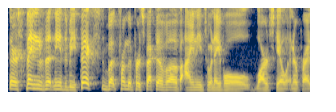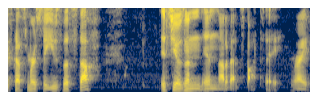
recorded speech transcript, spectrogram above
there's things that need to be fixed, but from the perspective of I need to enable large-scale enterprise customers to use this stuff, Istio's in, in not a bad spot today, right?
